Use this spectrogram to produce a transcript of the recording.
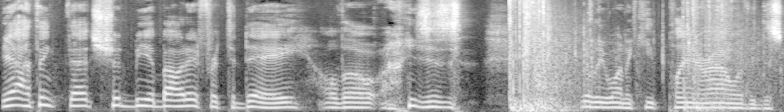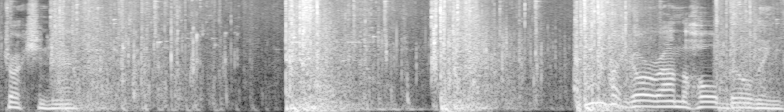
yeah, I think that should be about it for today. Although, I just really want to keep playing around with the destruction here. Go around the whole building.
